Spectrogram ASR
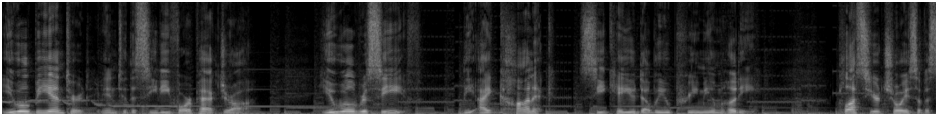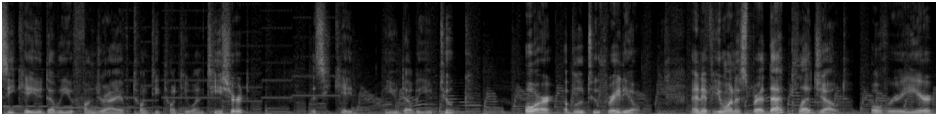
You will be entered into the CD 4 pack draw. You will receive the iconic CKUW Premium Hoodie, plus your choice of a CKUW Fun Drive 2021 t shirt, the CKUW toque, or a Bluetooth radio. And if you want to spread that pledge out over a year,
